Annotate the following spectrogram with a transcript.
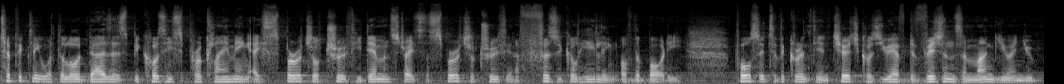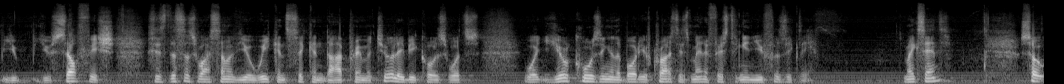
typically what the Lord does is because He's proclaiming a spiritual truth, He demonstrates the spiritual truth in a physical healing of the body. Paul said to the Corinthian church, because you have divisions among you and you, you, you're selfish, he says, This is why some of you are weak and sick and die prematurely because what's, what you're causing in the body of Christ is manifesting in you physically. Make sense? So,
